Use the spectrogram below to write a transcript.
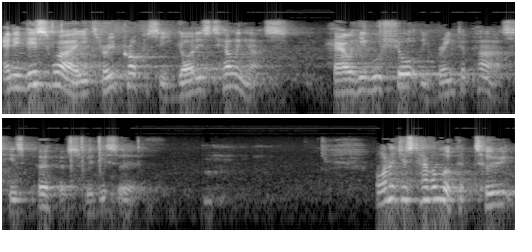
And in this way, through prophecy, God is telling us how He will shortly bring to pass His purpose with this earth. I want to just have a look at two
